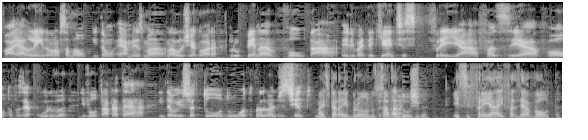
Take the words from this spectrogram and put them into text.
vai além da nossa mão. Então é a mesma analogia agora. Pro Pena voltar, ele vai ter que antes frear, fazer a volta, fazer a curva e voltar pra terra. Então isso é todo um outro problema distinto. Mas espera aí, Bruno, só uma Exatamente. dúvida. Esse frear e fazer a volta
